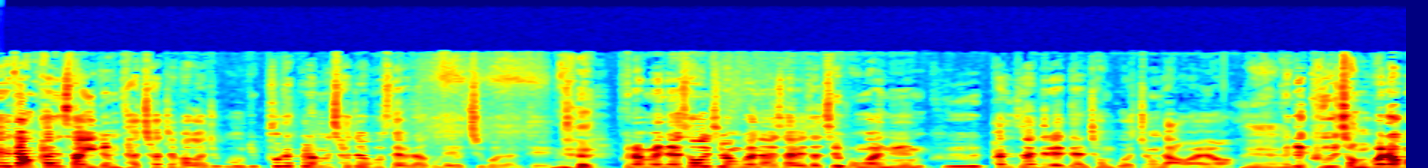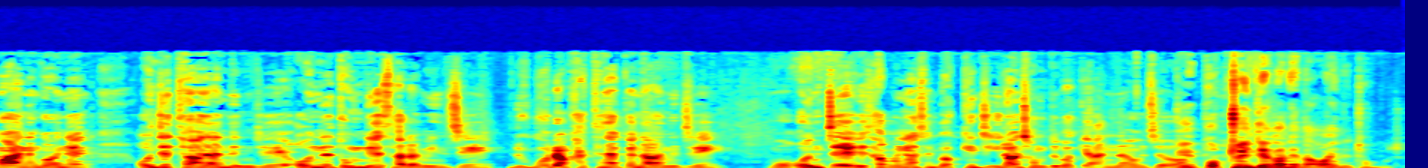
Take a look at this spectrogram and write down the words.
해당 판사 이름 다 찾아봐가지고 우리 프로필 한번 찾아보세요라고 해요 직원한테. 네. 그러면은 서울지방변호사에서 제공하는 그 판사들에 대한 정보가 쭉 나와요. 예. 근데 그 정보라고 하는 거는 언제 태어났는지, 어느 동네 사람인지, 누구랑 같은 학교 나왔는지, 뭐 언제 사법연수 몇 개인지 이런 정도밖에 안 나오죠. 그게 법조인 대관에 나와 있는 정보죠.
